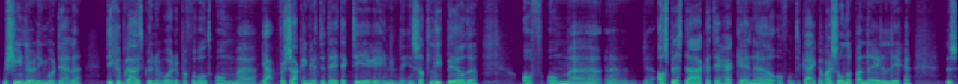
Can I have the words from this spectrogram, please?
machine learning modellen. Die gebruikt kunnen worden bijvoorbeeld om eh, ja, verzakkingen te detecteren in, in satellietbeelden. Of om eh, eh, asbestdaken te herkennen. Of om te kijken waar zonnepanelen liggen. Dus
